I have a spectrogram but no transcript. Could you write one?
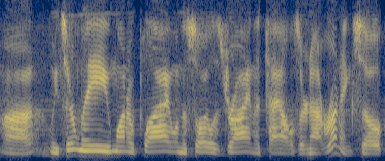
Uh, we certainly want to apply when the soil is dry and the tiles are not running. So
